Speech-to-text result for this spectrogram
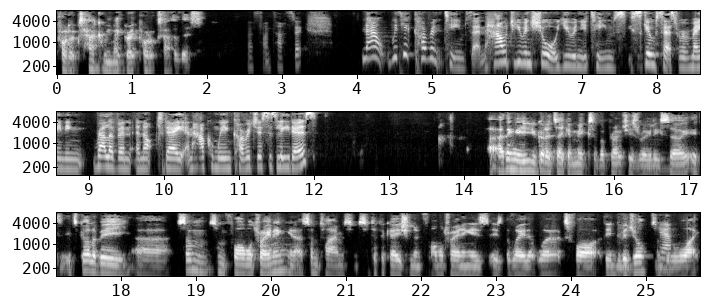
products. How can we make great products out of this? That's fantastic. Now, with your current teams, then, how do you ensure you and your team's skill sets are remaining relevant and up to date? And how can we encourage this as leaders? I think you've got to take a mix of approaches, really. So it's it's got to be uh, some some formal training. You know, sometimes certification and formal training is is the way that works for the individual. Some yeah. people like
